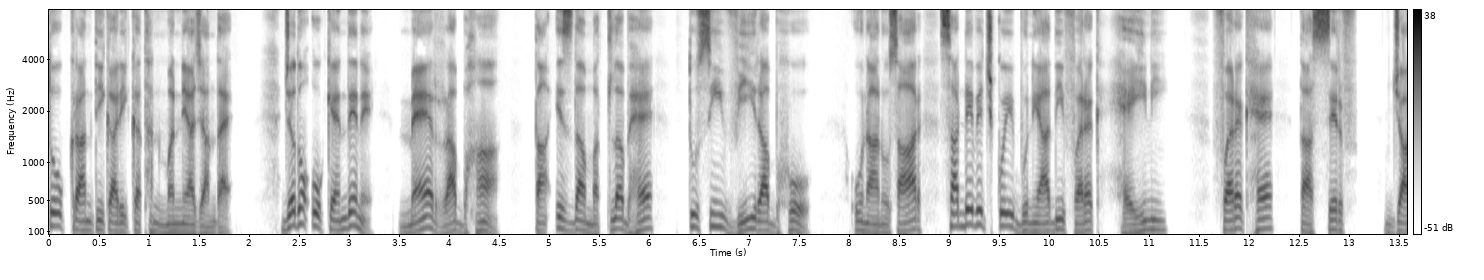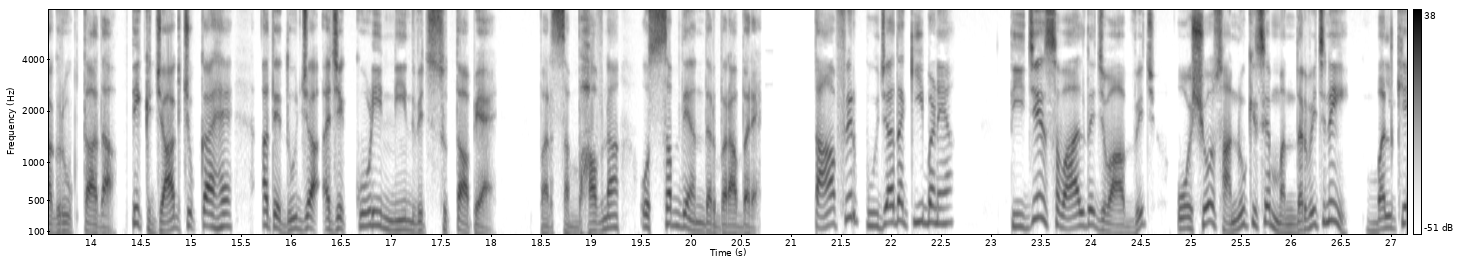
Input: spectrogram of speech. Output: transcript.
ਤੋਂ ਕ੍ਰਾਂਤੀਕਾਰੀ ਕਥਨ ਮੰਨਿਆ ਜਾਂਦਾ ਹੈ। ਜਦੋਂ ਉਹ ਕਹਿੰਦੇ ਨੇ, ਮੈਂ ਰੱਬ ਹਾਂ ਤਾਂ ਇਸ ਦਾ ਮਤਲਬ ਹੈ, ਤੁਸੀਂ ਵੀ ਰੱਬ ਹੋ ਉਹਨਾਂ ਅਨੁਸਾਰ ਸਾਡੇ ਵਿੱਚ ਕੋਈ ਬੁਨਿਆਦੀ ਫ਼ਰਕ ਹੈ ਹੀ ਨਹੀਂ। ਫ਼ਰਕ ਹੈ ਤਾਂ ਸਿਰਫ ਜਾਗਰੂਕਤਾ ਦਾ। ਇੱਕ ਜਾਗ ਚੁੱਕਾ ਹੈ ਅਤੇ ਦੂਜਾ ਅਜੇ ਕੂੜੀ ਨੀਂਦ ਵਿੱਚ ਸੁੱਤਾ ਪਿਆ ਹੈ, ਪਰ ਸੰਭਾਵਨਾ ਉਹ ਸਭ ਦੇ ਅੰਦਰ ਬਰਾਬਰ ਹੈ। ਤਾਂ ਫਿਰ ਪੂਜਾ ਦਾ ਕੀ ਬਣਿਆ? ਤੀਜੇ ਸਵਾਲ ਦੇ ਜਵਾਬ ਵਿੱਚ ਓਸ਼ੋ ਸਾਨੂੰ ਕਿਸੇ ਮੰਦਰ ਵਿੱਚ ਨਹੀਂ, ਬਲਕਿ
